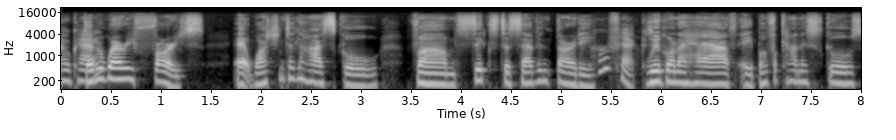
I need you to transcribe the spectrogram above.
Okay. February first at Washington High School from six to seven thirty. Perfect. We're going to have a Beaufort County Schools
